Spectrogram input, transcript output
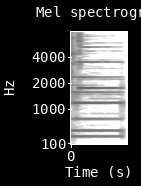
you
